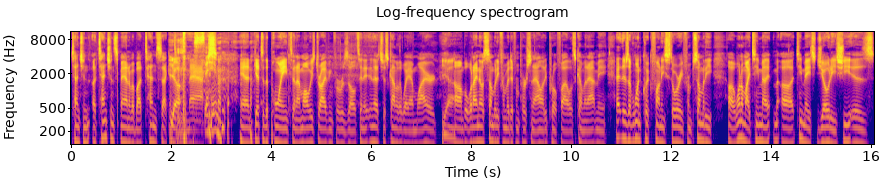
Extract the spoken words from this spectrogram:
tension attention span of about ten seconds Yeah. on the max, Same. and get to the point. And I'm always driving for results, and, it, and that's just kind of the way I'm wired. Yeah. Um, but when I know somebody from a different personality profile is coming at me, there's a one quick funny story from somebody. Uh, one of my team uh, teammates, Jody. She is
